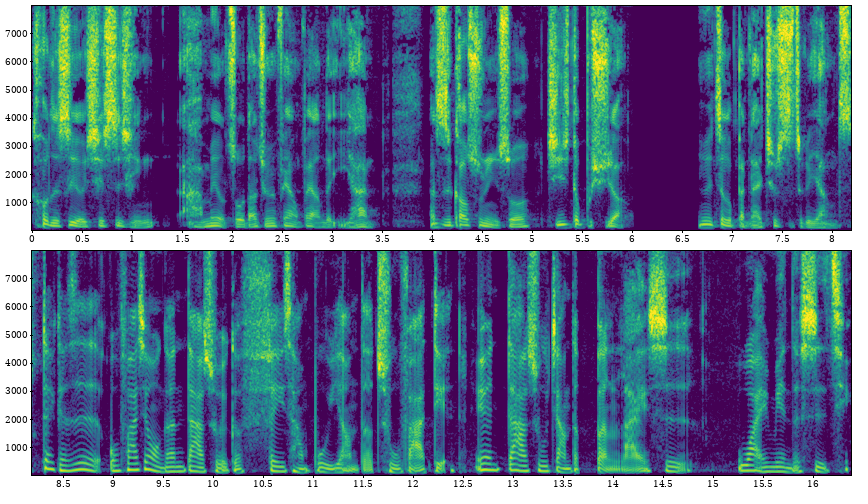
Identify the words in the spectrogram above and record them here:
或者是有一些事情啊没有做到，就会非常非常的遗憾。他只是告诉你说，其实都不需要，因为这个本来就是这个样子。对，可是我发现我跟大叔有一个非常不一样的出发点，因为大叔讲的本来是。外面的事情，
